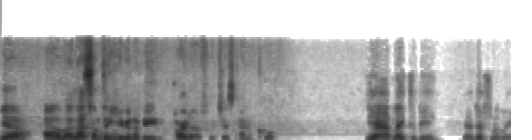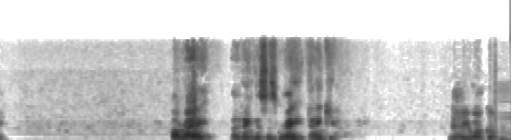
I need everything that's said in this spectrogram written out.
Yeah, um, and that's something you're going to be part of, which is kind of cool. Yeah, I'd like to be. Yeah, definitely. All right. I think this is great. Thank you. Yeah, you're welcome.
